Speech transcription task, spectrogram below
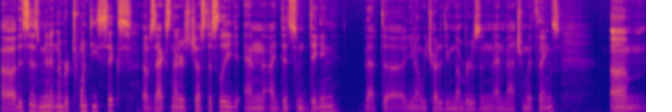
Uh, this is minute number 26 of Zack Snyder's Justice League, and I did some digging that, uh, you know, we try to do numbers and, and match them with things. Um,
